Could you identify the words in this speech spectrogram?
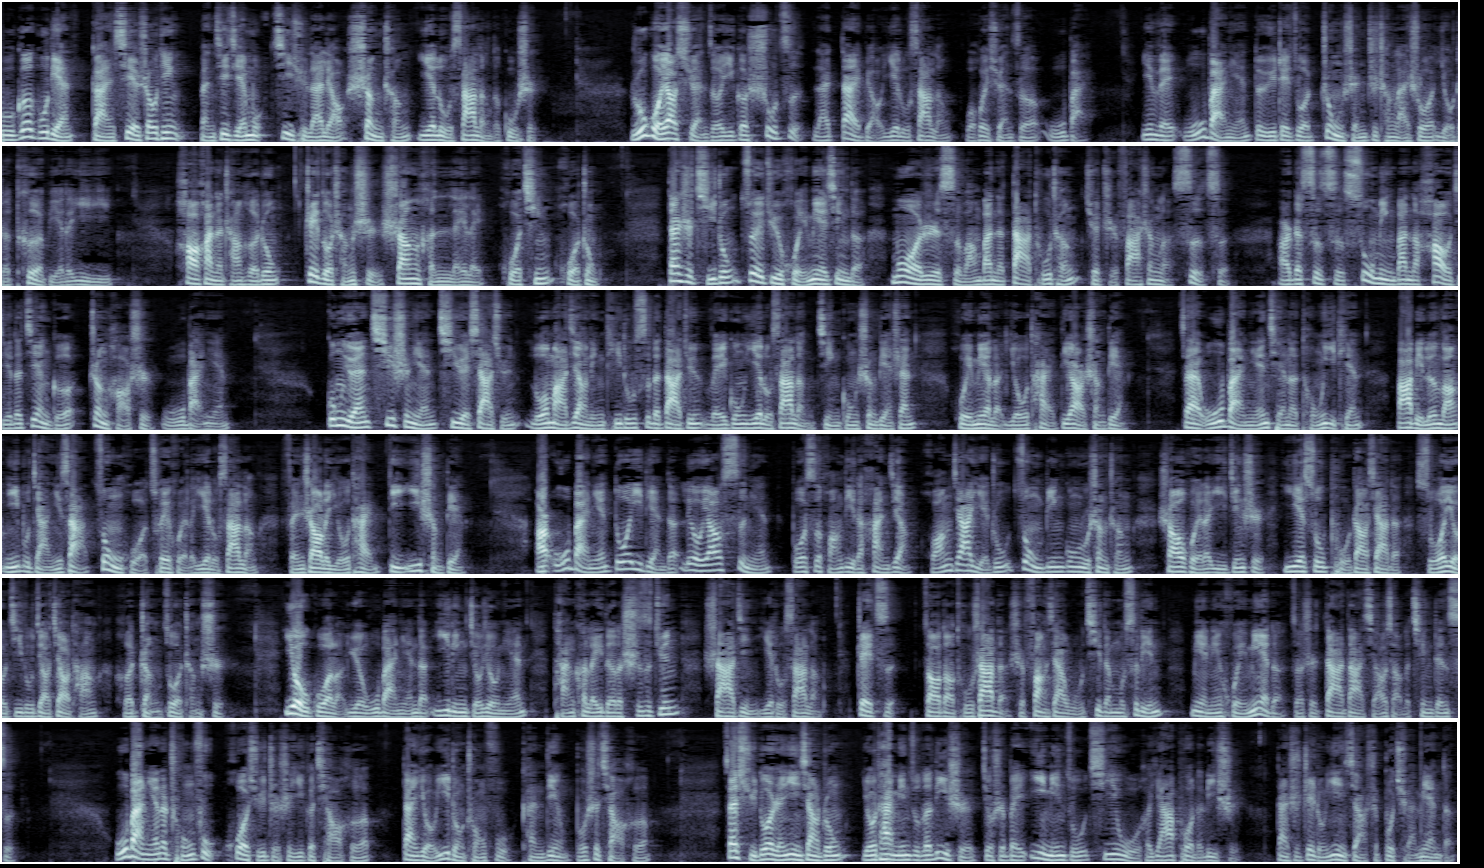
谷歌古典，感谢收听本期节目，继续来聊圣城耶路撒冷的故事。如果要选择一个数字来代表耶路撒冷，我会选择五百，因为五百年对于这座众神之城来说有着特别的意义。浩瀚的长河中，这座城市伤痕累累，或轻或重，但是其中最具毁灭性的末日死亡般的大屠城却只发生了四次。而这四次宿命般的浩劫的间隔，正好是五百年。公元七十年七月下旬，罗马将领提图斯的大军围攻耶路撒冷，进攻圣殿山，毁灭了犹太第二圣殿。在五百年前的同一天，巴比伦王尼布贾尼撒纵火摧毁了耶路撒冷，焚烧了犹太第一圣殿。而五百年多一点的六幺四年。波斯皇帝的悍将皇家野猪纵兵攻入圣城，烧毁了已经是耶稣普照下的所有基督教教堂和整座城市。又过了约五百年的一零九九年，坦克雷德的十字军杀进耶路撒冷。这次遭到屠杀的是放下武器的穆斯林，面临毁灭的则是大大小小的清真寺。五百年的重复或许只是一个巧合，但有一种重复肯定不是巧合。在许多人印象中，犹太民族的历史就是被异民族欺侮和压迫的历史。但是这种印象是不全面的。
